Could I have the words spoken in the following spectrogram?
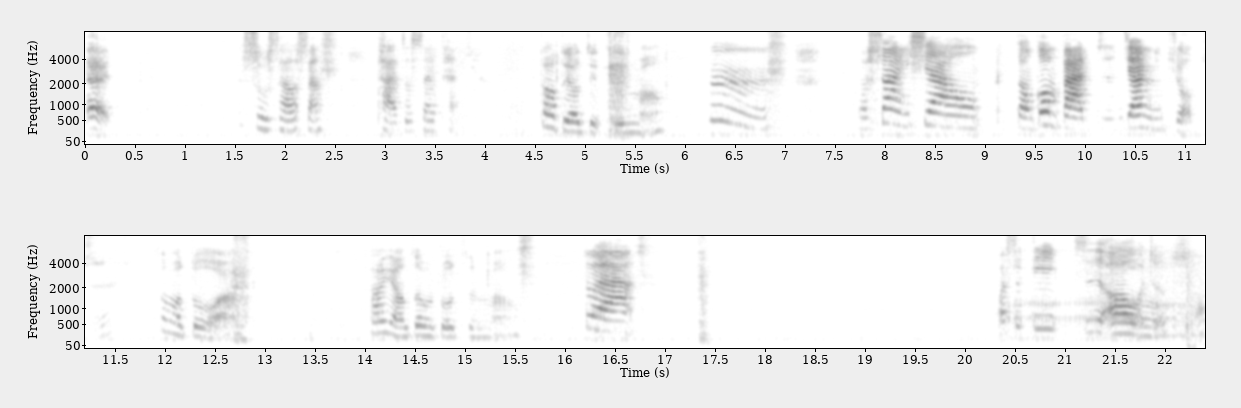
哎，树梢上爬着晒太阳。到底有几只猫？嗯，我算一下哦，总共八只，加你九只。这么多啊！他养这么多只猫？对啊。我是第一只哦，我就说。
